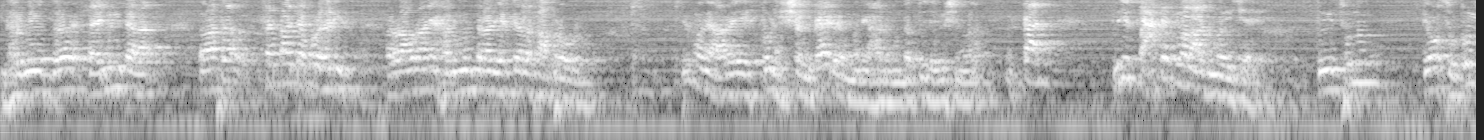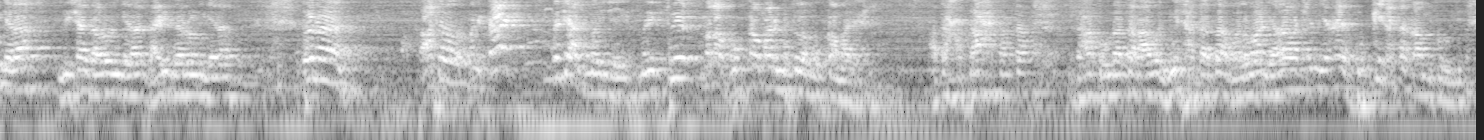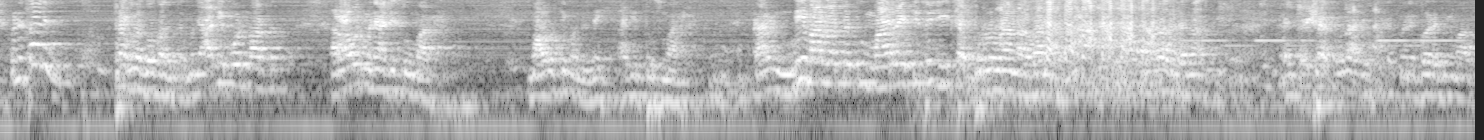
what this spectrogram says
धर्मयुद्ध टायमिंग त्याला. तर असं सकाळच्या प्रहरीत रावणाने हनुमंतराने एकट्याला सापडवलं. ते म्हणे अरे थोडी शंका आहे रे म्हणे हनुमंता तुझ्याविषयी मला. काय? तुझी ताकद मला आजमायची आहे. तू इथून तेव्हा सुटून गेलास दिशा जाळून गेला दाढी जाळून गेलास. पण असं म्हणजे काय? कशी आजमायची आहे? म्हणजे तू एक मला बुक्का मार मी तुला बुक्का मारेल. आता हा दहा हाताचा दहा तोंडाचा रावण वीस हाताचा बलवान याला वाटलं एखाद्या बुक्कीनाचा काम करू दे म्हणजे चालेल ठरलं दोघांचं. म्हणजे आधी कोण मारतं? रावण म्हणे आधी तू मार. मारुती म्हणे नाही आधी तूच मार. कारण मी मारला तर तू मारायची तुझी इच्छा पूर्ण होणार त्यापेक्षा म्हणे बरं मी मार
